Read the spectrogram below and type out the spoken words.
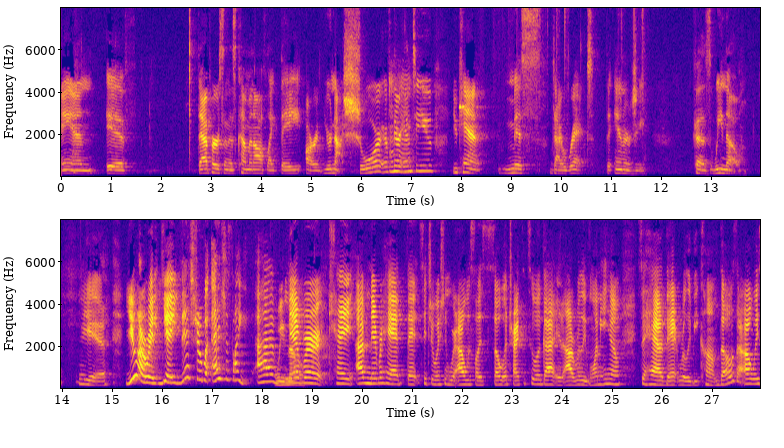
And if that person is coming off like they are, you're not sure if they're Mhm. into you, you can't misdirect the energy. Because we know. Yeah, you already. Yeah, that's true. But it's just like I've never came. I've never had that situation where I was like so attracted to a guy and I really wanted him to have that really become. Those are always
